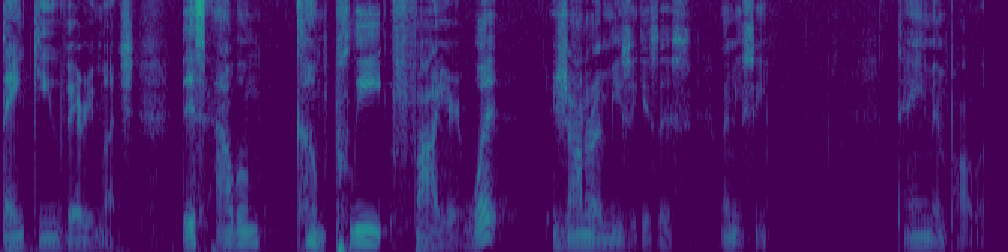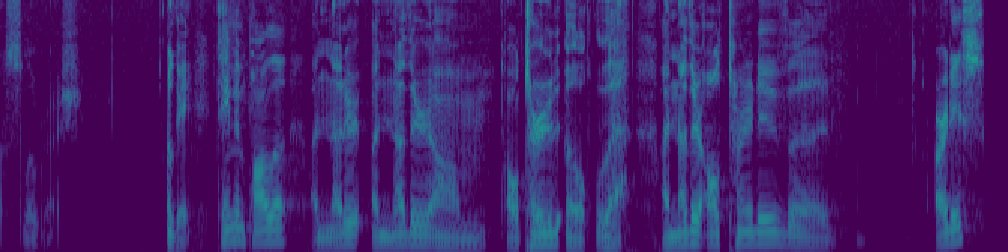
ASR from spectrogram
Thank you very much. This album, complete fire. What genre of music is this? Let me see. Tame Impala, Slow Rush. Okay, Tame Impala, another another um alternative, uh, another alternative uh, artist.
